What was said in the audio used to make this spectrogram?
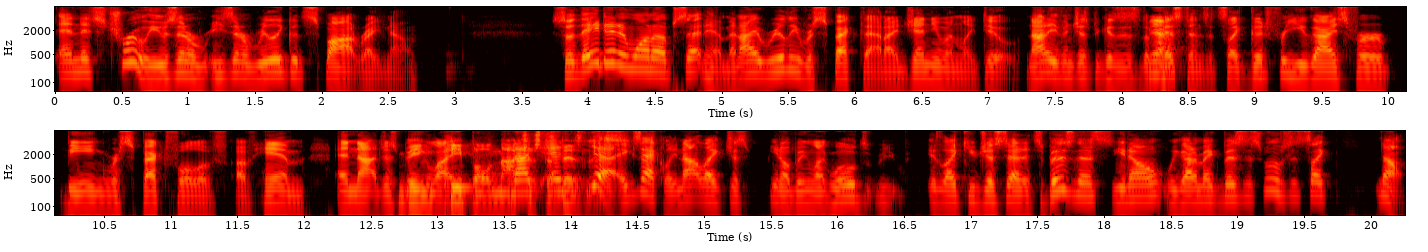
and it's true. He was in a he's in a really good spot right now. So they didn't want to upset him, and I really respect that. I genuinely do. Not even just because it's the Yeah. Pistons. It's like good for you guys for being respectful of of him and not just Being being, like people, not just a business. Yeah, exactly. Not like just you know being like, well, it's, like you just said, it's a business. You know, we got to make business moves. It's like no.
